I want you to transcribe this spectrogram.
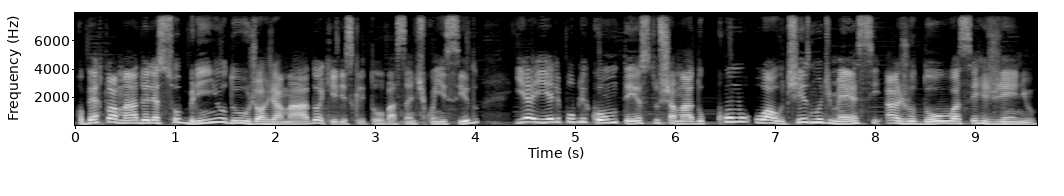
Roberto Amado ele é sobrinho do Jorge Amado, aquele escritor bastante conhecido, e aí ele publicou um texto chamado Como o autismo de Messi ajudou a ser gênio.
